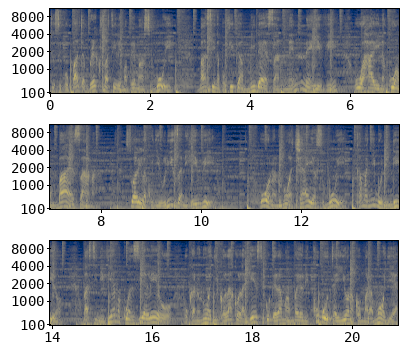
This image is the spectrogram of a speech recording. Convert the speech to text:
tusipopata breakfast ile mapema asubuhi basi inapofika mida ya saa nne nne hivi huwa hali inakuwa mbaya sana. Swali la kujiuliza ni hivi, huwa unanunua chai asubuhi? Kama jibu ni ndiyo, basi ni vyema kuanzia leo ukanunua jiko lako la gesi kwa gharama ambayo ni kubwa, utaiona kwa mara moja,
